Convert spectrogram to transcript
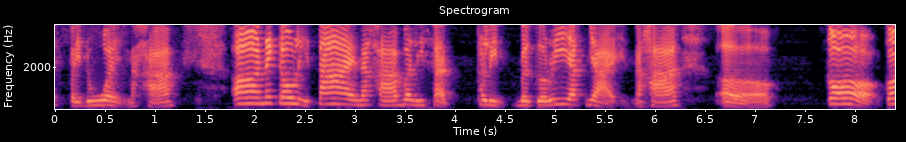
สไปด้วยนะคะในเกาหลีใต้นะคะ บริษัทผลิตเบเกอรี่ยักษ์ใหญ่นะคะ เอ่อก็ก็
